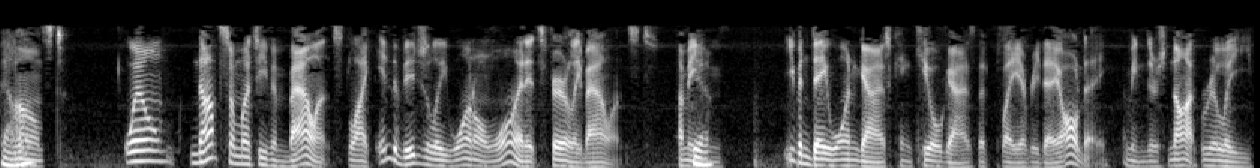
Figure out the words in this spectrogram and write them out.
Balanced. well, not so much even balanced. Like individually, one on one, it's fairly balanced. I mean, even day one guys can kill guys that play every day, all day. I mean, there's not really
